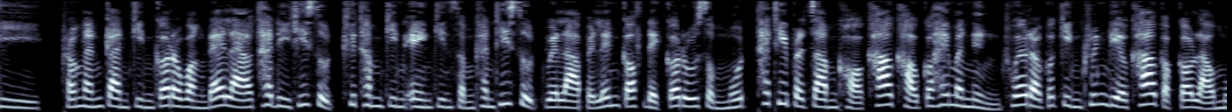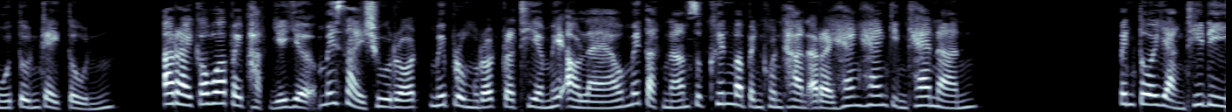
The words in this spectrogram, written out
ที เพราะงั้นการกินก็ระวังได้แล้ว ถ้าดีที่สุดคือทำกินเองกินสำคัญที่สุดเวลาไปเล่นกอล์ฟเด็กก็รู้สมมุติ ถ้าที่ประจำขอข้าวเขาก็ให้มาหนึ่งถ้วยเราก็กินครึ่งเดียวข้าวกับเกาเหลาหมูตุ๋นไก่ตุ๋นอะไรก็ว่าไปผักเยอะๆ ไม่ใส่ชูรส ไม่ปรุงรสกระเทียมไม่เอาแล้ว ไม่ตักน้ำซุปขึ้นมาเป็นคนทานอะไรแห้งๆ กินแค่นั้น เป็นตัวอย่างที่ดี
